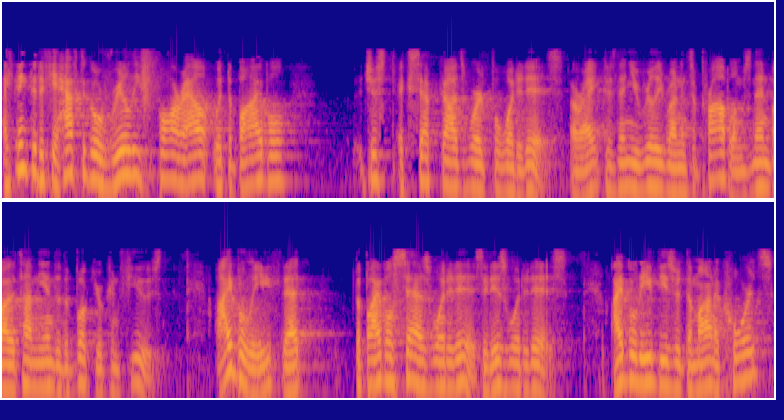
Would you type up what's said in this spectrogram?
I think that if you have to go really far out with the Bible, just accept God's word for what it is, all right? Because then you really run into problems. And then by the time the end of the book, you're confused. I believe that the Bible says what it is. It is what it is. I believe these are demonic hordes.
